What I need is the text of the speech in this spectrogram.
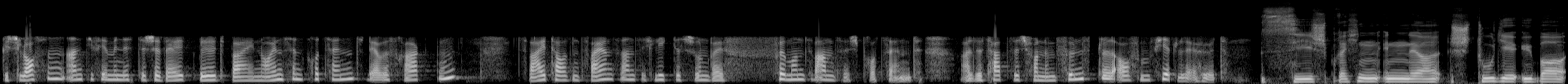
geschlossen antifeministische Weltbild bei 19 Prozent der Befragten. 2022 liegt es schon bei 25 Prozent. Also es hat sich von einem Fünftel auf ein Viertel erhöht. Sie sprechen in der Studie über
